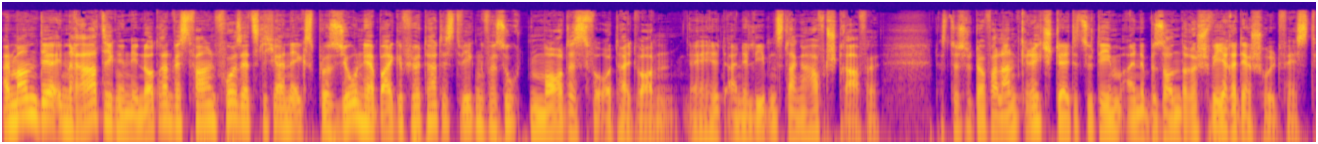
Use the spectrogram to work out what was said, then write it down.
Ein Mann, der in Ratingen in Nordrhein-Westfalen vorsätzlich eine Explosion herbeigeführt hat, ist wegen versuchten Mordes verurteilt worden. Er erhält eine lebenslange Haftstrafe. Das Düsseldorfer Landgericht stellte zudem eine besondere Schwere der Schuld fest.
